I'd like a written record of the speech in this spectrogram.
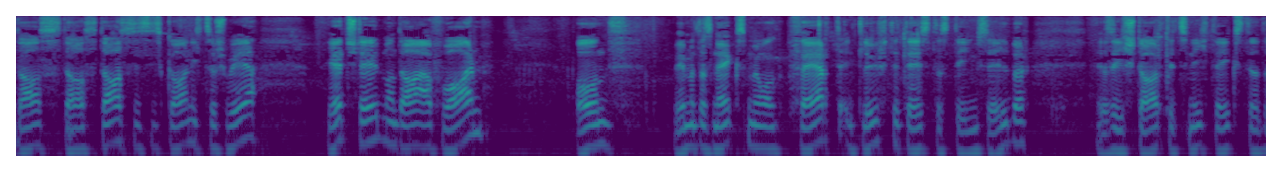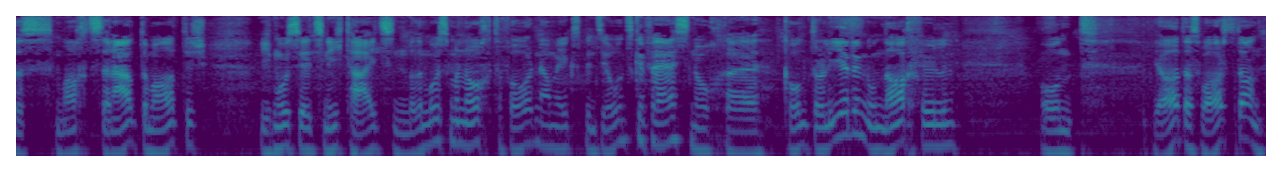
Das, das, das. Es ist gar nicht so schwer. Jetzt stellt man da auf warm und wenn man das nächste Mal fährt, entlüftet es das Ding selber. Also ich starte jetzt nicht extra, das macht es dann automatisch. Ich muss jetzt nicht heizen. Da muss man noch da vorne am Expansionsgefäß noch äh, kontrollieren und nachfüllen. Und ja, das war's dann.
